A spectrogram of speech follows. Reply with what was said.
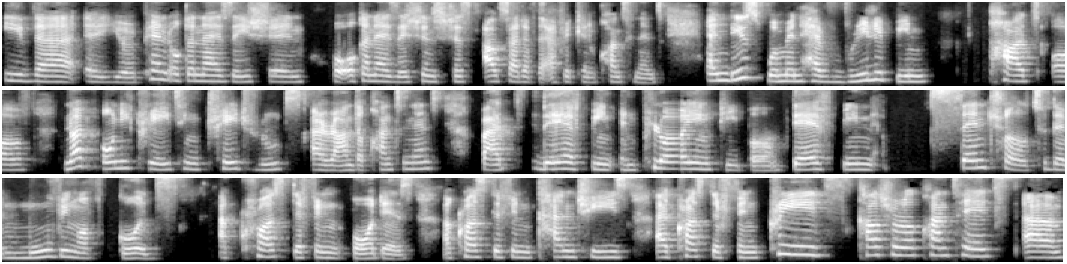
either a European organization or organizations just outside of the African continent. And these women have really been part of not only creating trade routes around the continent, but they have been employing people. They have been central to the moving of goods across different borders, across different countries, across different creeds, cultural contexts. Um,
